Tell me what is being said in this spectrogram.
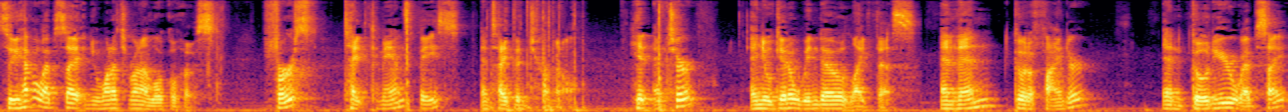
So you have a website and you want it to run on localhost. First, type command space and type in terminal. Hit enter and you'll get a window like this. And then go to Finder and go to your website.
